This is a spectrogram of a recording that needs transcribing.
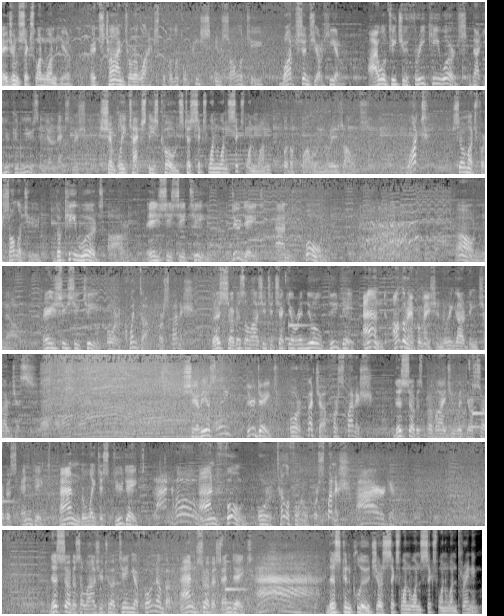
Agent 611 here. It's time to relax with a little peace in solitude. But since you're here, I will teach you three key words that you can use in your next mission. Simply text these codes to 611611 for the following results. What? So much for solitude. The key words are ACCT, due date, and phone. Oh no. ACCT, or Cuenta for Spanish. This service allows you to check your renewal due date and other information regarding charges. Seriously? Due date, or fecha for Spanish. This service provides you with your service end date and the latest due date. Land ho! And phone, or telefono for Spanish. Arg! This service allows you to obtain your phone number and service end date. Ah! This concludes your 611611 training.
